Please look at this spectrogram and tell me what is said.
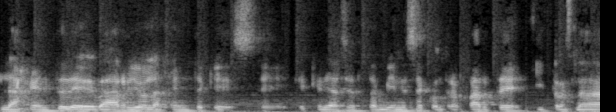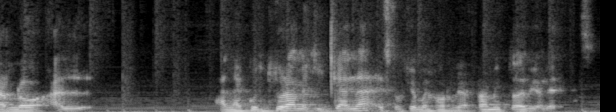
la gente de barrio, la gente que, este, que quería hacer también esa contraparte y trasladarlo al, a la cultura mexicana, escogió mejor Ramito de Violetas.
